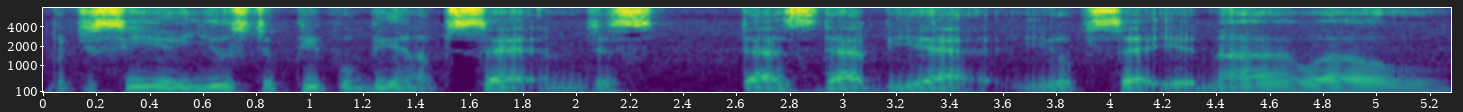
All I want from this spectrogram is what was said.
But you see, you're used to people being upset, and just that's that be at. You upset, you're nah. Well,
